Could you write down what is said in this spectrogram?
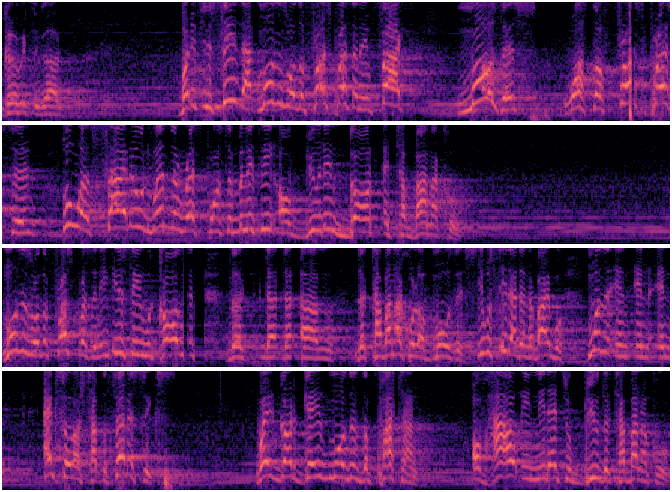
Glory to God. But if you see that Moses was the first person, in fact, Moses was the first person who was saddled with the responsibility of building God a tabernacle. Moses was the first person. If you see, we call this the, the, the, um, the tabernacle of Moses. You will see that in the Bible. Moses in, in, in Exodus chapter 36, where God gave Moses the pattern of how he needed to build the tabernacle.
